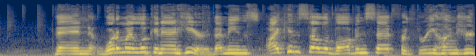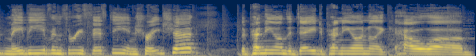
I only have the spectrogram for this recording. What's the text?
then what am I looking at here? That means I can sell a Vauban set for 300, maybe even 350 in trade chat, depending on the day, depending on like how, uh,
